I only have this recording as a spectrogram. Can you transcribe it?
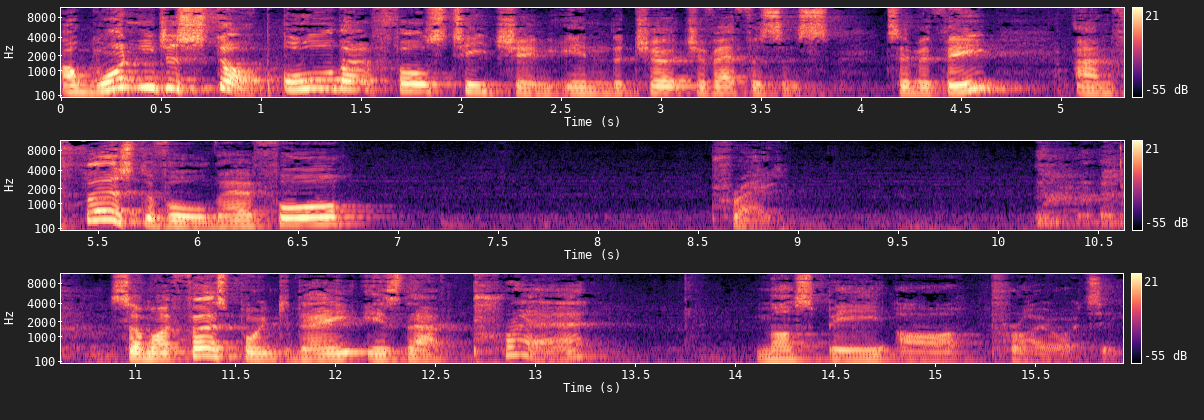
I want you to stop all that false teaching in the church of Ephesus, Timothy, and first of all, therefore, pray. So, my first point today is that prayer must be our priority.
